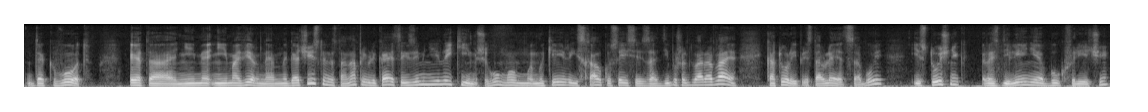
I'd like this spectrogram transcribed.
так вот, эта неимоверная многочисленность, она привлекается из имени Илайким, Шигу Макейри из Халку Сейси за Дибушальдваравая, который представляет собой источник разделения букв речи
